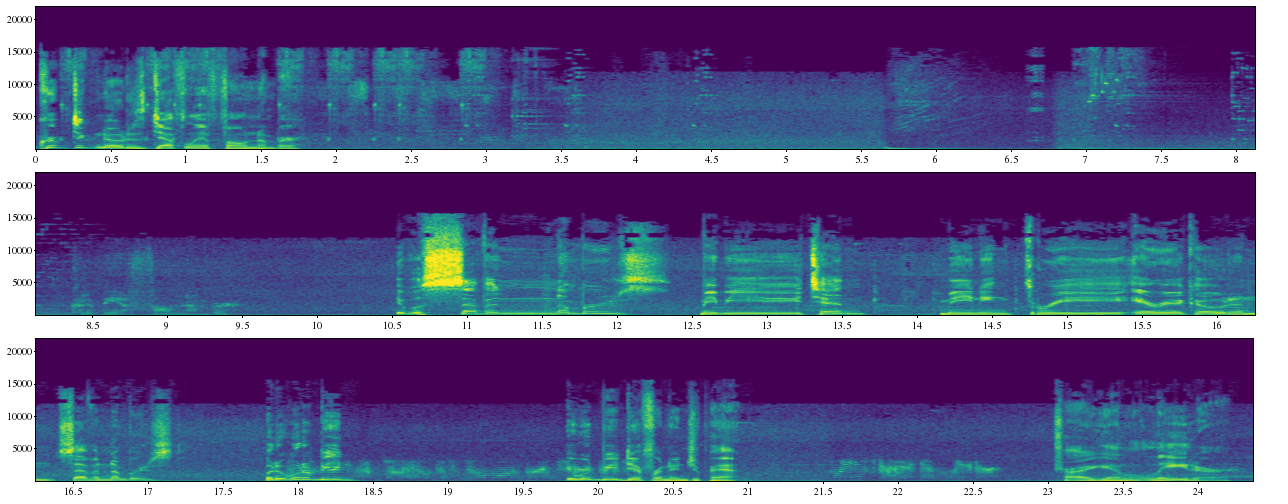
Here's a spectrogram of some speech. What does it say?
Cryptic note is definitely a phone number. Could it be a phone number? It was seven numbers, maybe ten, meaning three area code and seven numbers. But it would be it would be different in Japan. Try again later. Oh.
